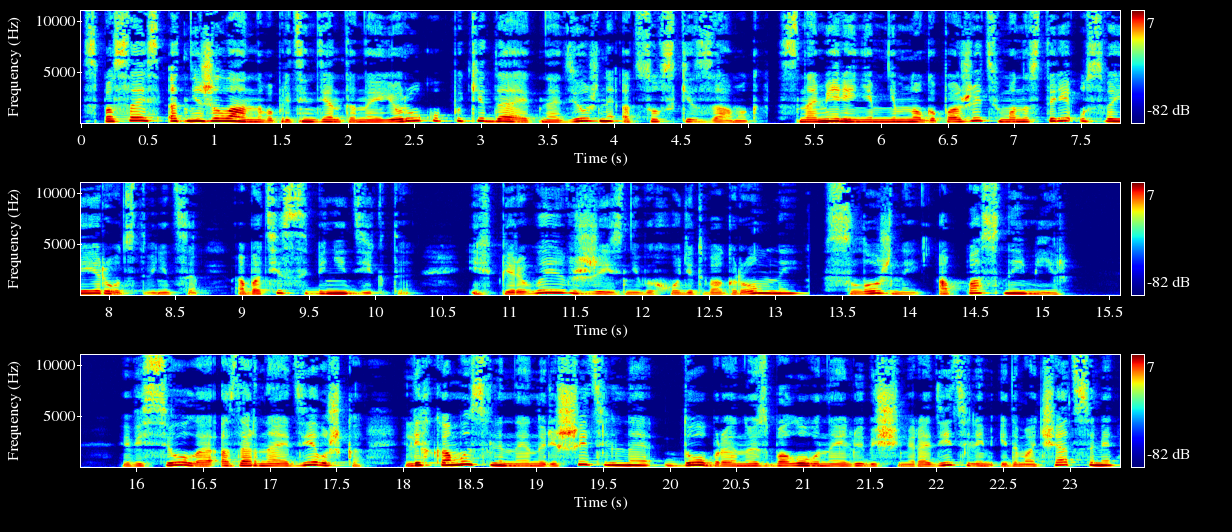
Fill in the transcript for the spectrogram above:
спасаясь от нежеланного претендента на ее руку, покидает надежный отцовский замок с намерением немного пожить в монастыре у своей родственницы, аббатиссы Бенедикты – и впервые в жизни выходит в огромный, сложный, опасный мир. Веселая, озорная девушка, легкомысленная, но решительная, добрая, но избалованная любящими родителями и домочадцами,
